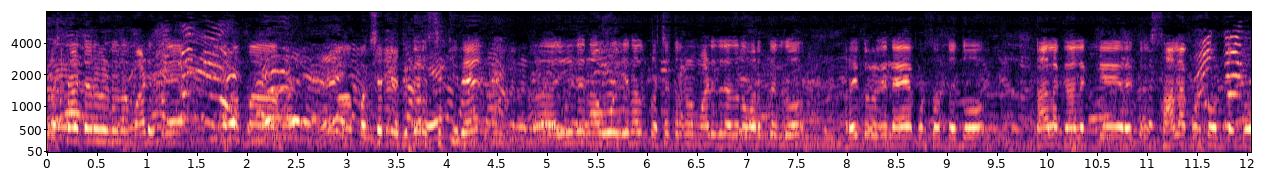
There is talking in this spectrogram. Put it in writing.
ಭ್ರಷ್ಟಾಚಾರಗಳನ್ನ ಮಾಡಿದರೆ ನಮ್ಮ ಪಕ್ಷಕ್ಕೆ ಅಧಿಕಾರ ಸಿಕ್ಕಿದೆ. ಈಗ ನಾವು ಏನಾದರೂ ಭ್ರಷ್ಟಾಚಾರಗಳು ಮಾಡಿದರೆ ಅದನ್ನು ಹೊರತೆಗೆದು ರೈತರಿಗೆ ನ್ಯಾಯ ಕೊಡಿಸುವಂಥದ್ದು ಕಾಲ ಕಾಲಕ್ಕೆ ರೈತರಿಗೆ ಸಾಲ ಕೊಡಿಸುವಂಥದ್ದು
